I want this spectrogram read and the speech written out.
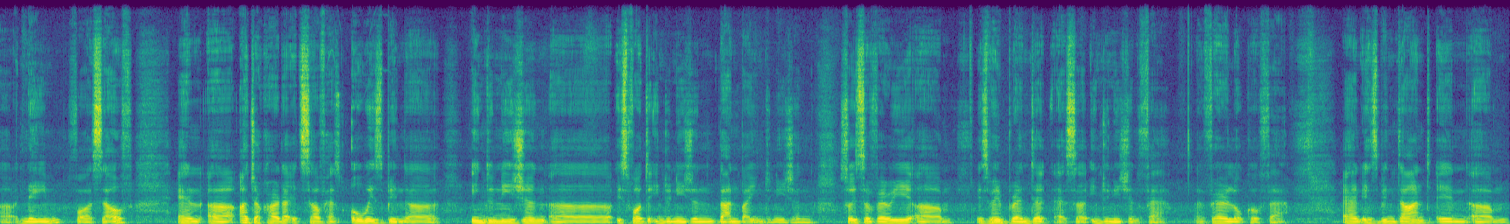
uh, name for ourselves, and uh, Art Jakarta itself has always been uh, Indonesian. Uh, it's for the Indonesian, done by Indonesian. So it's a very um, it's very branded as an Indonesian fair, a very local fair, and it's been done in um,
